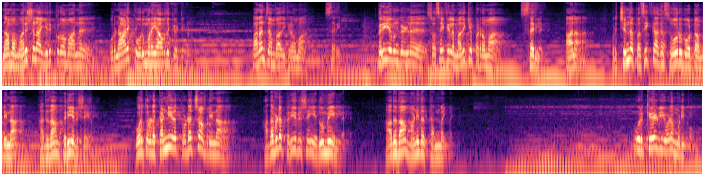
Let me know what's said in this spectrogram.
நாம மனுஷனா இருக்கிறோமான்னு ஒரு நாளைக்கு ஒரு முறையாவது கேட்டுக்கணும். பணம் சம்பாதிக்கிறோமா? சரி. பெரியவங்கள்னு சொசைட்டில மதிக்கப்படுறோமா? சரி. ஆனா ஒரு சின்ன பசிக்காக சோறு போட்டோம் அப்படின்னா அதுதான் பெரிய விஷயம். ஒருத்தரோட கண்ணீரை தொடச்சோம் அப்படின்னா அதை விட பெரிய விஷயம் எதுவுமே இல்லை. அதுதான் மனித தன்மை. ஒரு கேள்வியோட முடிப்போம்.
